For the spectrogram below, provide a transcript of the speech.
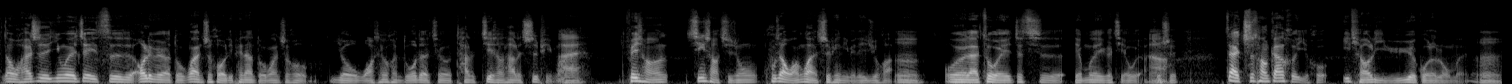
那我还是因为这一次 Oliver 夺冠之后，李佩娜夺冠之后，有网上有很多的就他的介绍他的视频嘛，哎非常欣赏其中呼叫网管视频里面的一句话，嗯我来作为这次节目的一个结尾啊，啊就是在池塘干涸以后，一条鲤鱼越过了龙门嗯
